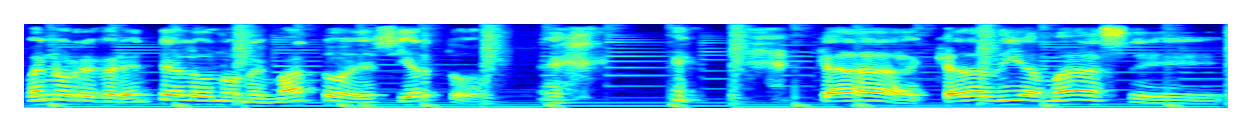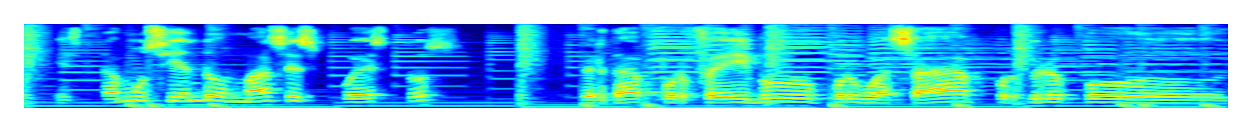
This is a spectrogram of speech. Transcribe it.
Bueno, referente al anonimato, es cierto. cada, cada día más eh, estamos siendo más expuestos ¿verdad? Por Facebook, por WhatsApp, por grupos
